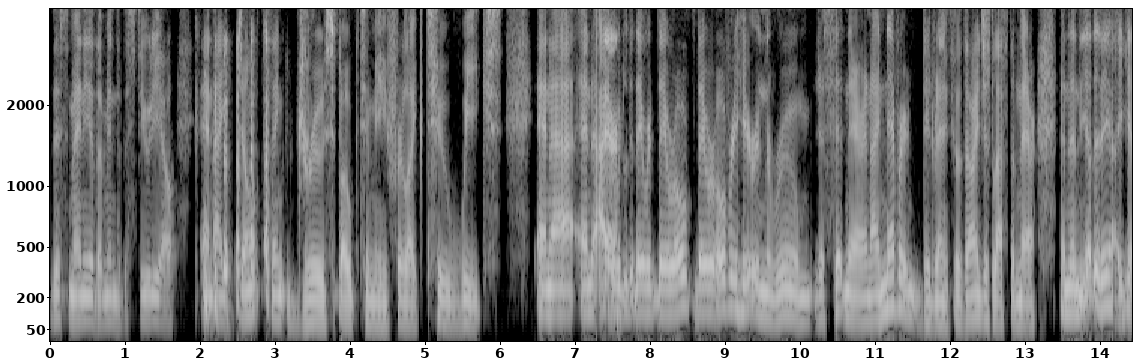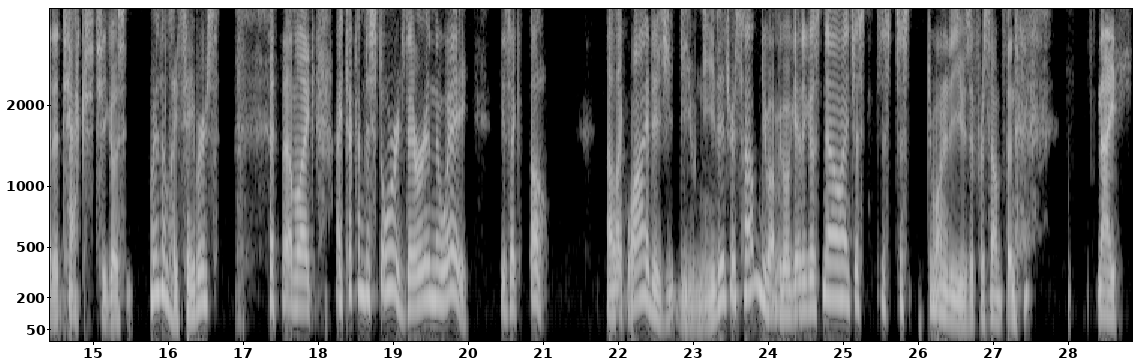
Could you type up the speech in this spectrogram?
this many of them into the studio. And I don't think Drew spoke to me for like two weeks. And uh and Fair. I would they were they were over they were over here in the room just sitting there and I never did anything with them. I just left them there. And then the other day I get a text. He goes, Where are the lightsabers? I'm like, I took them to storage. They were in the way. He's like, Oh. I'm like, why did you do you need it or something? Do you want me to go get it? He goes, No, I just just just wanted to use it for something. nice.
